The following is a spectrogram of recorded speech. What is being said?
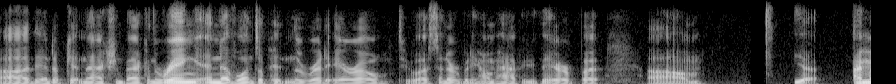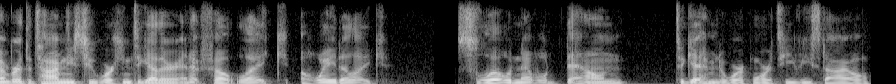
Uh, they end up getting the action back in the ring, and Neville ends up hitting the red arrow to uh, send everybody home happy there. But um, yeah, I remember at the time these two working together, and it felt like a way to like slow Neville down to get him to work more TV style.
